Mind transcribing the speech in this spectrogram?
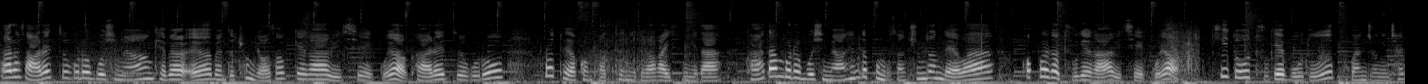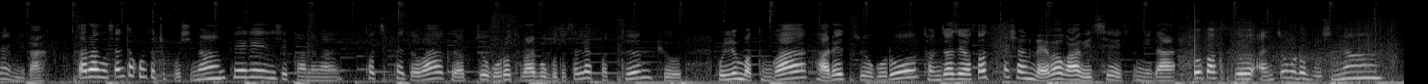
따라서 아래쪽으로 보시면 개별 에어벤트 총 6개가 위치해 있고요. 그 아래쪽으로 프로토 에어컨 버튼이 들어가 있습니다. 그 하단부를 보시면 핸드폰 무선 충전대와 컵홀더 2개가 위치해 있고요. 키도 2개 모두 보관 중인 차량입니다. 따라서 센터 콘솔 쪽 보시면 필기 인식 가능한 터치패드와 그 옆쪽으로 드라이브 모드 셀렉 버튼, 뷰, 볼륨 버튼과 그 아래쪽으로 전자제어 서스펜션 레버가 위치해 있습니다. 도어박스 안쪽으로 보시면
